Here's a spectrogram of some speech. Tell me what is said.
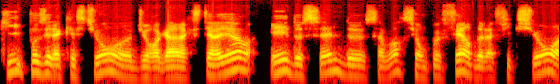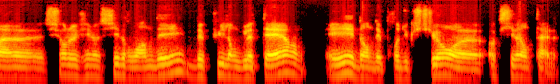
qui posait la question euh, du regard extérieur et de celle de savoir si on peut faire de la fiction euh, sur le génocide rwandais depuis l'Angleterre et dans des productions euh, occidentales.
